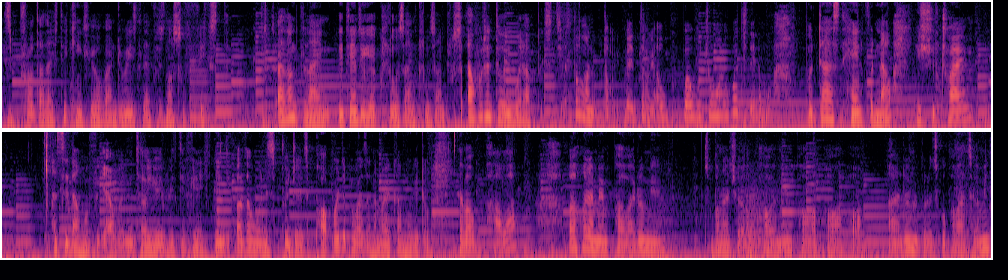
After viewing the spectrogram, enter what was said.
his brother that is taking care of and the way his life is not so fixed. So along the line, they tend to get closer and closer and closer. I wouldn't tell you what happens to you. I don't want to tell you. I tell you. Why would you want to watch it anymore? But that's the end for now. You should try I see that movie. I wouldn't tell you everything finished. Then the other one is Project Power. Project Power is an American movie though. It's about power. Well, when I mean power, I don't mean supernatural power. I mean power, power, power. And I don't mean political power too. I mean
